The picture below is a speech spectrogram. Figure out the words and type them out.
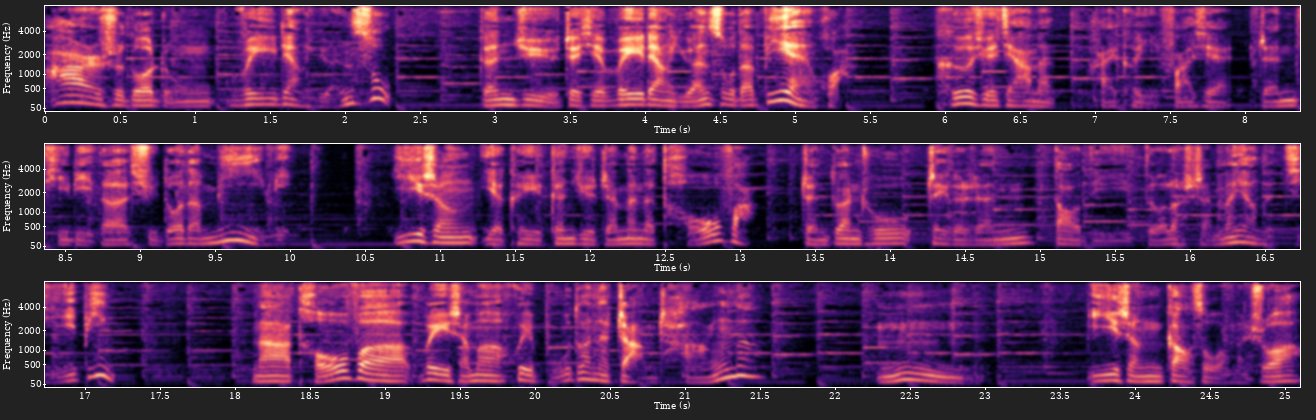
二十多种微量元素。根据这些微量元素的变化。科学家们还可以发现人体里的许多的秘密，医生也可以根据人们的头发诊断出这个人到底得了什么样的疾病。那头发为什么会不断的长长呢？嗯，医生告诉我们说，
